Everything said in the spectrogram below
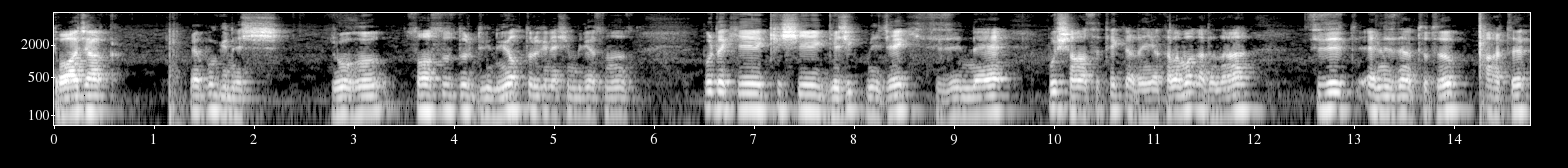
doğacak ve bu güneş ruhu sonsuzdur, düğünü yoktur güneşin biliyorsunuz. Buradaki kişi gecikmeyecek sizinle bu şansı tekrardan yakalamak adına sizi elinizden tutup artık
